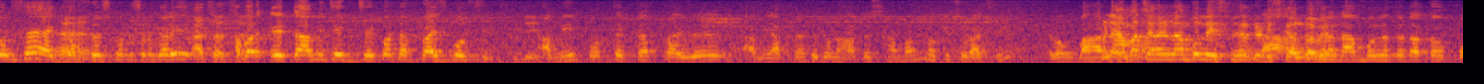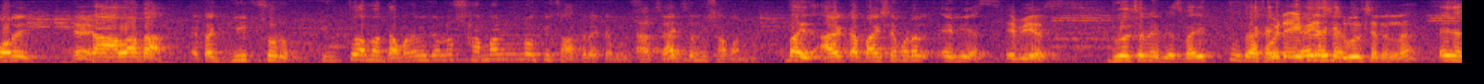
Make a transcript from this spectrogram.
চলছে একদম হ্যাঁ। ফ্রেশ কন্ডিশনের গাড়ি। আচ্ছা, আচ্ছা। আবার এটা আমি যে যে কটা প্রাইস বলছি আমি প্রত্যেকটা প্রাইজে আমি আপনাদের জন্য হাতে সামান্য কিছু রাখছি এবং মানে আমার চ্যানেলের নাম বললে স্পেশাল ডিসকাউন্ট পাবেন। নাম বললে তো এটা তো পরেই। হ্যাঁ। এটা আলাদা এটা গিফট স্বরূপ। কিন্তু আমার দামাদামির জন্য সামান্য কিছু হাতে রেখে বলছি। আচ্ছা, একদমই সামান্য। ভাই আরেকটা বাইশে model ABS ABS dual channel ABS ভাই একটু দেখাই। এবিএস ডুয়াল চ্যানেল না? এই যে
